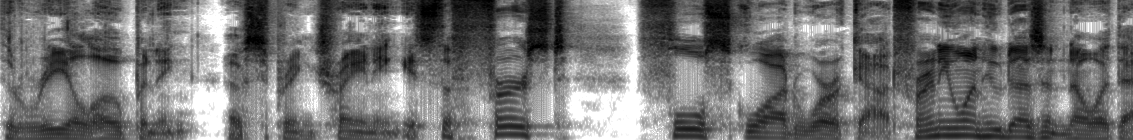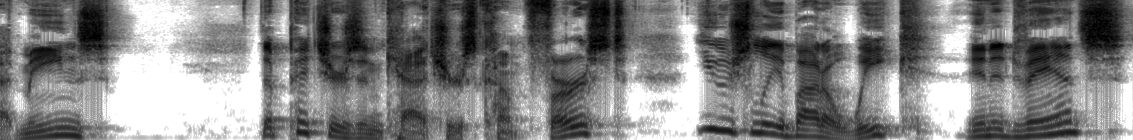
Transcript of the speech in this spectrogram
the real opening of spring training. It's the first full squad workout. For anyone who doesn't know what that means, the pitchers and catchers come first, usually about a week in advance,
